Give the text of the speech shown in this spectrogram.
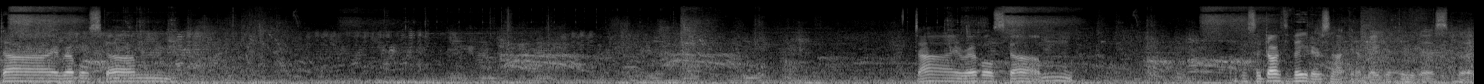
Die, rebel scum. Die, rebel scum. Okay, so Darth Vader's not gonna make it through this, but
